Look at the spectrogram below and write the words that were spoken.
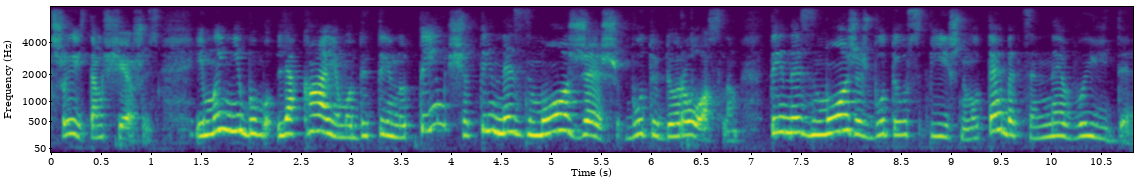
вчись, там ще щось. І ми ніби лякаємо дитину тим, що ти не зможеш бути дорослим, ти не зможеш бути успішним, у тебе це не вийде.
